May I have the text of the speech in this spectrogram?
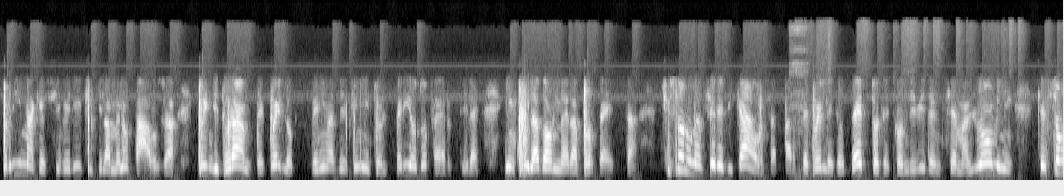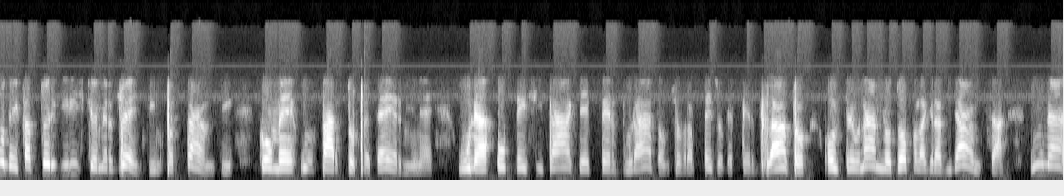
prima che si verifichi la menopausa, quindi durante quello che veniva definito il periodo fertile in cui la donna era protetta. Sono una serie di cause, a parte quelle che ho detto, che condivido insieme agli uomini, che sono dei fattori di rischio emergenti importanti, come un parto pretermine, una obesità che è perdurata, un sovrappeso che è perdurato oltre un anno dopo la gravidanza, una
